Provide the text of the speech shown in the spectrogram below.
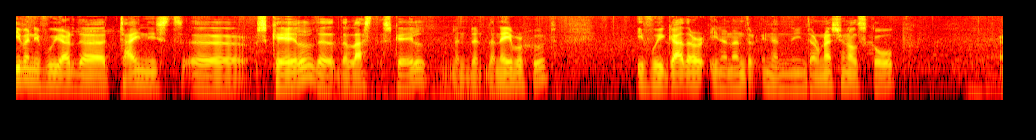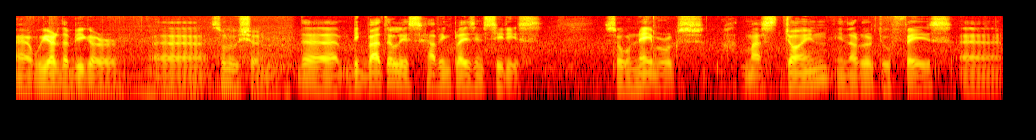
Even if we are the tiniest uh, scale, the, the last scale, the, the, the neighborhood, if we gather in an, in an international scope, uh, we are the bigger uh, solution. The big battle is having place in cities. So neighbors must join in order to face uh,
